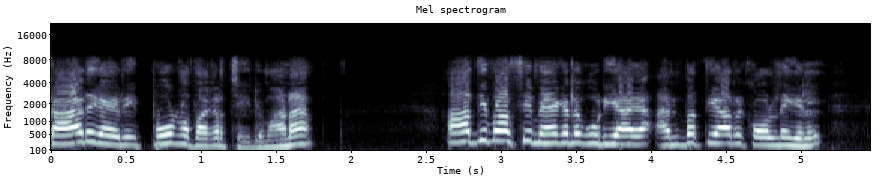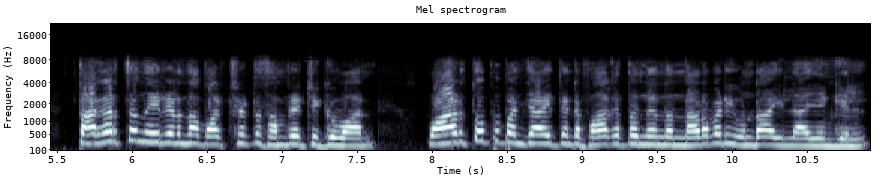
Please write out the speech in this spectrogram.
കാട് കയറി പൂർണ തകർച്ചയിലുമാണ്. ആദിവാസി മേഖല കൂടിയായ അൻപത്തിയാറ് കോളനിയിൽ തകർച്ച നേരിടുന്ന വർക്ക്ഷെട്ട് സംരക്ഷിക്കുവാൻ വാഴത്തോപ്പ് പഞ്ചായത്തിന്റെ ഭാഗത്തു നിന്ന് നടപടി ഉണ്ടായില്ല എങ്കിൽ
